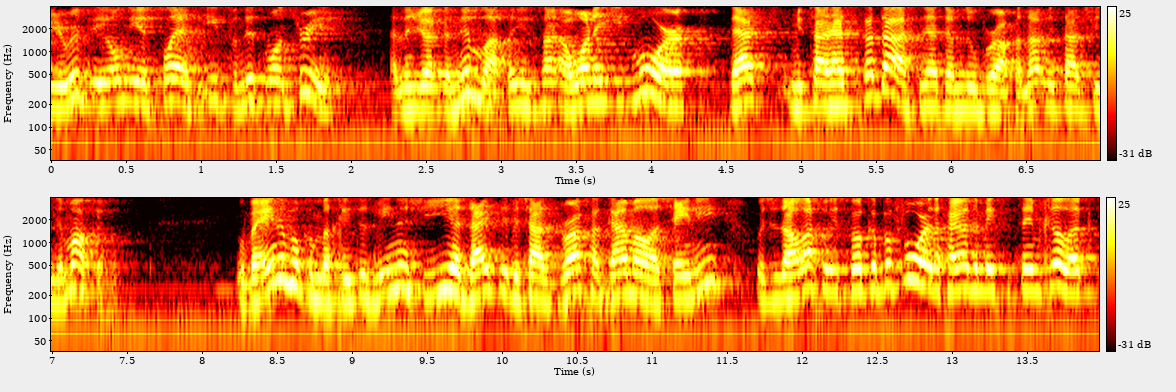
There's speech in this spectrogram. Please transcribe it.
you originally only had planned to eat from this one tree, and then you're like a nimlach, and you decide, I want to eat more, that's mitzad hatzakadas, and you have to have new bracha, not mitzad shinimakim. Which is the halacha we spoke of before. The chayyad makes the same chiluk,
